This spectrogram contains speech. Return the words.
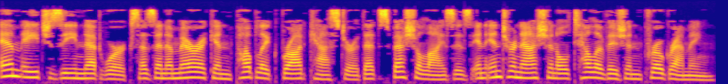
MHZ Networks is an American public broadcaster that specializes in international television programming.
